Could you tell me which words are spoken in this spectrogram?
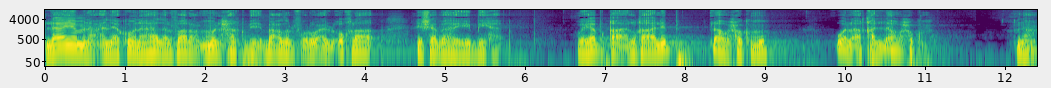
لا يمنع أن يكون هذا الفرع ملحق ببعض الفروع الأخرى لشبهه بها ويبقى الغالب له حكمه والأقل له حكمه. نعم.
